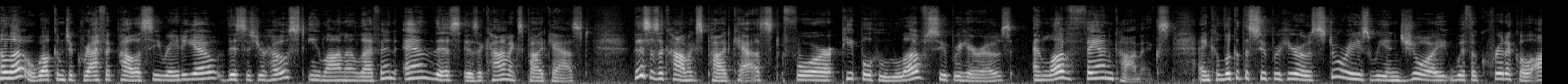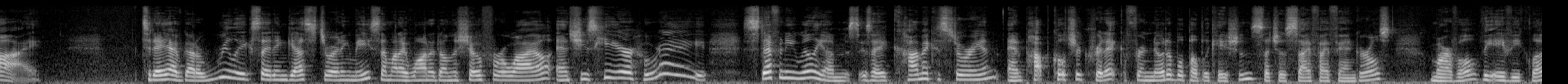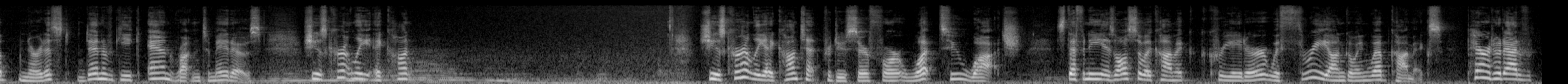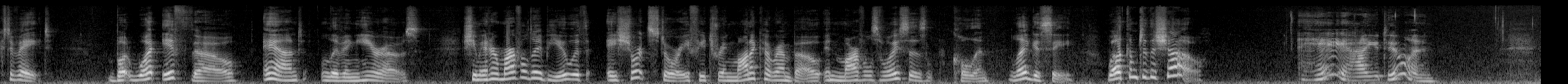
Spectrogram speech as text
Hello, welcome to Graphic Policy Radio. This is your host, Elana Levin, and this is a comics podcast. This is a comics podcast for people who love superheroes and love fan comics and can look at the superhero stories we enjoy with a critical eye. Today, I've got a really exciting guest joining me, someone I've wanted on the show for a while, and she's here. Hooray! Stephanie Williams is a comic historian and pop culture critic for notable publications such as SYFY FANGRRLS, Marvel, The AV Club, Nerdist, Den of Geek, and Rotten Tomatoes. She is currently a con. She is currently a content producer for What to Watch. Stephanie is also a comic creator with three ongoing webcomics. Parenthood Activate, But What If Though, and Living Heroes. She made her Marvel debut with a short story featuring Monica Rambeau in Marvel's Voices, colon, Legacy. Welcome to the show. Hey, how you doing?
